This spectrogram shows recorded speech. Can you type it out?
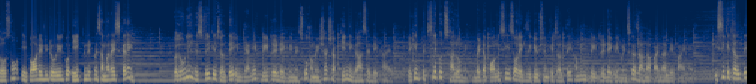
दोस्तों, एक और एडिटोरियल को एक मिनट में समराइज करें। कॉलोनियल हिस्ट्री के चलते इंडिया ने फ्री ट्रेड एग्रीमेंट्स को हमेशा शक की निगाह से देखा है। लेकिन पिछले कुछ सालों में बेटर पॉलिसीज़ और एग्जीक्यूशन के चलते हम इन फ्री ट्रेड एग्रीमेंट्स का ज़्यादा फ़ायदा ले पाए हैं। इसी के चलते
